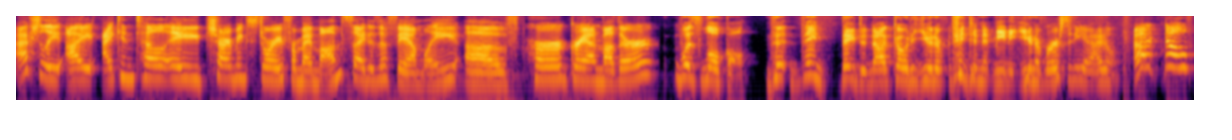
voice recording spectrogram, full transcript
actually I I can tell a charming story from my mom's side of the family of her grandmother was local. They they, did not go to uni- they didn't meet at university. I don't uh, no.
